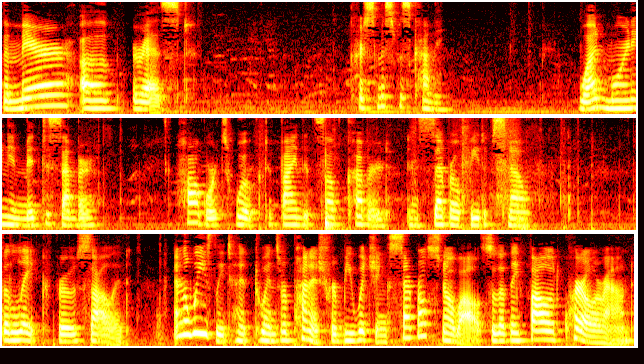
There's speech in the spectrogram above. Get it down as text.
The Mirror of Erised Christmas was coming. One morning in mid December, Hogwarts woke to find itself covered in several feet of snow. The lake froze solid, and the Weasley t- twins were punished for bewitching several snowballs so that they followed Quirrell around,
